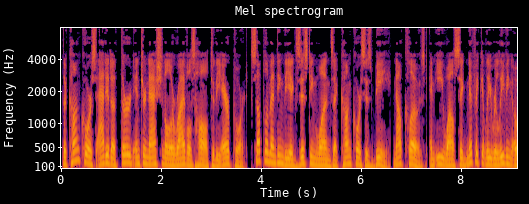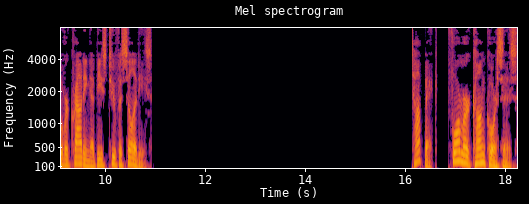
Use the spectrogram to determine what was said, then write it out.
The concourse added a third international arrivals hall to the airport, supplementing the existing ones at concourses B now closed and E while significantly relieving overcrowding at these two facilities. Former concourses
